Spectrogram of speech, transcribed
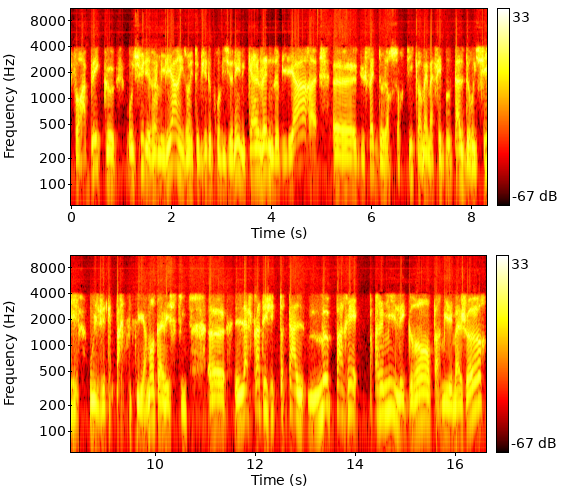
Il faut rappeler que au-dessus des 20 milliards, ils ont été obligés de provisionner une quinzaine de milliards euh, du fait de leur sortie quand même assez brutale de Russie, où ils étaient particulièrement investis. Euh, la stratégie totale me paraît parmi les grands, parmi les majors,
